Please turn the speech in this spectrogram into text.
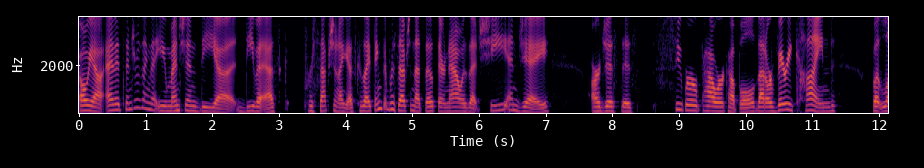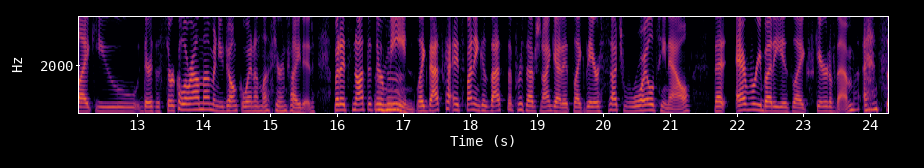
Oh yeah, and it's interesting that you mentioned the uh, diva esque perception, I guess, because I think the perception that's out there now is that she and Jay are just this super power couple that are very kind, but like you, there's a circle around them, and you don't go in unless you're invited. But it's not that they're mm-hmm. mean. Like that's kind. It's funny because that's the perception I get. It's like they are such royalty now that everybody is like scared of them, and s-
